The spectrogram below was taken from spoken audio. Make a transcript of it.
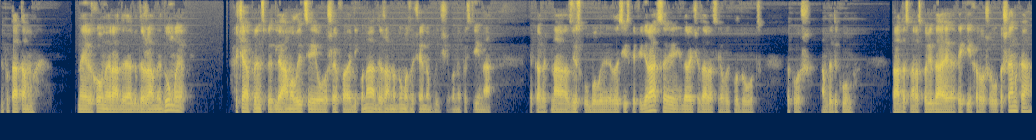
депутатом не Верховної Ради, а Державної Думи. Хоча, в принципі, для Гамалиці його шефа Дікуна Державна Дума, звичайно, ближче. Вони постійно, як кажуть, на зв'язку були з Російською Федерацією. До речі, зараз я викладу от також там, де Дикун радосно розповідає, який хороший Лукашенка.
